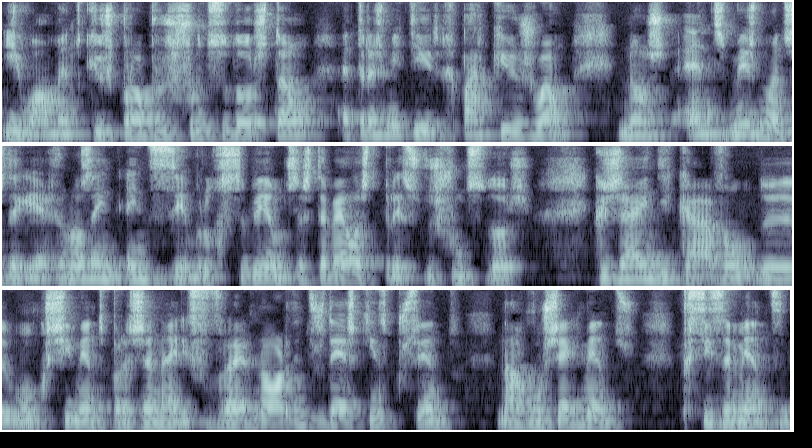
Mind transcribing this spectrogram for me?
e o aumento que os próprios fornecedores estão a transmitir. Repare que, João, nós, antes, mesmo antes da guerra, nós em, em dezembro recebemos as tabelas de preços dos fornecedores que já indicavam uh, um crescimento para janeiro e fevereiro na ordem dos 10, 15% em alguns segmentos, precisamente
